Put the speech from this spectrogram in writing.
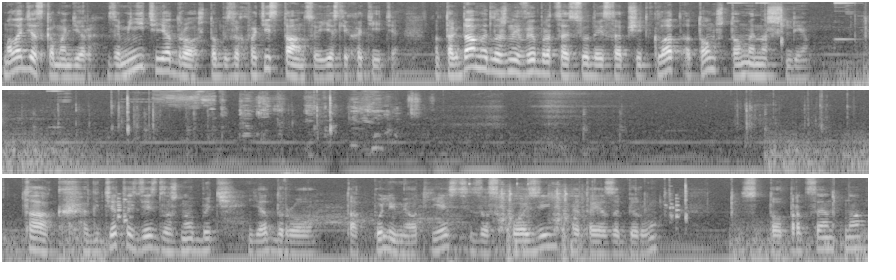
Молодец, командир. Замените ядро, чтобы захватить станцию, если хотите. Но тогда мы должны выбраться отсюда и сообщить Глад о том, что мы нашли. Так, где-то здесь должно быть ядро. Так, пулемет есть, за скозий. Это я заберу. Стопроцентно.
